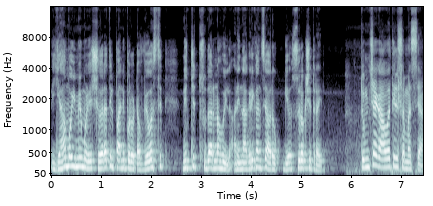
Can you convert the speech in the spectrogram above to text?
ह्या मोहिमेमुळे शहरातील पाणीपुरवठा व्यवस्थित निश्चित सुधारणा होईल आणि नागरिकांचे आरोग्य सुरक्षित राहील. तुमच्या गावातील समस्या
